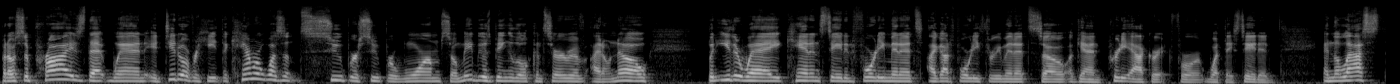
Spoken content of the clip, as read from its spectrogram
But I was surprised that when it did overheat, the camera wasn't super, super warm. So maybe it was being a little conservative, I don't know. But either way, Canon stated 40 minutes. I got 43 minutes. So again, pretty accurate for what they stated. And the last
